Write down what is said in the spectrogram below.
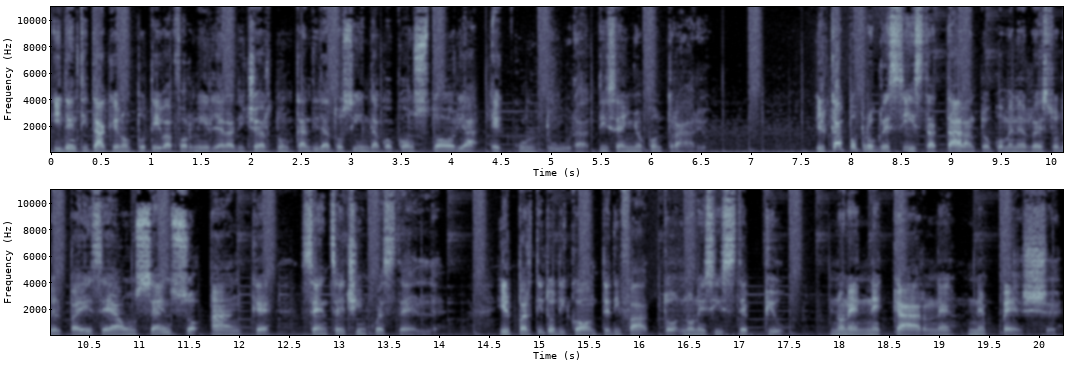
identità che non poteva fornirgliela di certo un candidato sindaco con storia e cultura di segno contrario. Il campo progressista a Taranto, come nel resto del paese, ha un senso anche senza i 5 Stelle. Il partito di Conte di fatto non esiste più, non è né carne né pesce,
